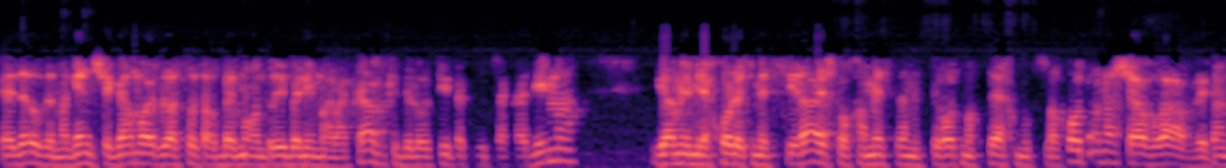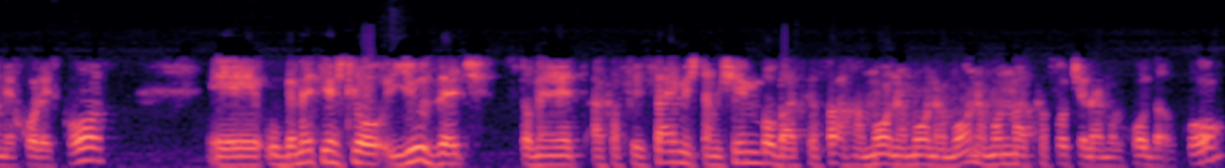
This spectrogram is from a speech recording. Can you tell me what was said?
בסדר? זה מגן שגם אוהב לעשות הרבה מאוד דריבלים על הקו כדי להוציא את הקבוצה קדימה. גם עם יכולת מסירה, יש לו 15 מסירות מפתח מוצלחות עונה שעברה, וגם יכולת קרוס. אה, הוא באמת יש לו usage, זאת אומרת, הקפריסאים משתמשים בו בהתקפה המון המון המון, המון מההתקפות שלהם הולכות דרכו.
